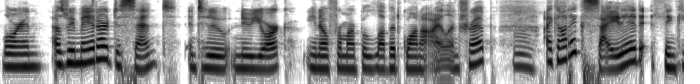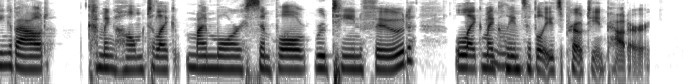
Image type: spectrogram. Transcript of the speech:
Lauren, as we made our descent into New York, you know, from our beloved Guana Island trip, mm. I got excited thinking about coming home to like my more simple routine food, like my mm. Clean Simple Eats protein powder.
